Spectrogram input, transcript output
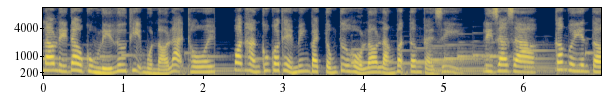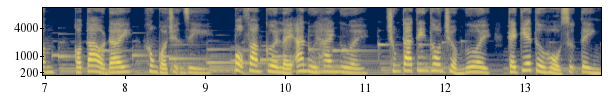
Lao Lý Đào cùng Lý Lưu Thị muốn nói lại thôi, bọn hắn cũng có thể minh bạch Tống Tử Hổ lo lắng bận tâm cái gì. Lý Gia Gia, các người yên tâm, có ta ở đây, không có chuyện gì. Bộ phàm cười lấy an ủi hai người. chúng ta tin thôn trưởng ngươi, cái kia từ hổ sự tình,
